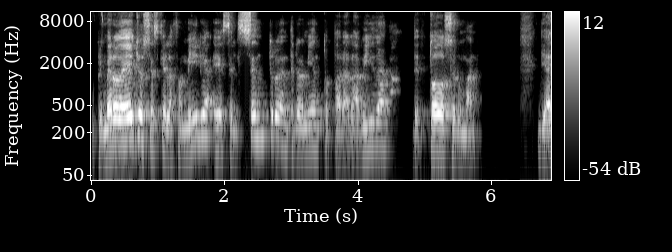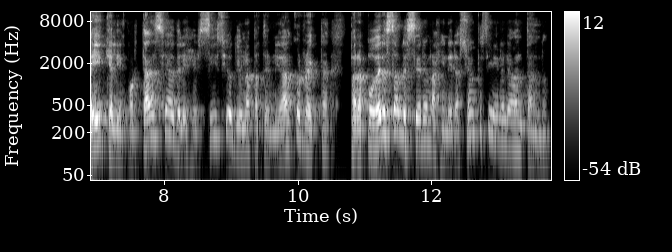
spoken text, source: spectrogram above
El primero de ellos es que la familia es el centro de entrenamiento para la vida de todo ser humano. De ahí que la importancia del ejercicio de una paternidad correcta para poder establecer en la generación que se viene levantando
